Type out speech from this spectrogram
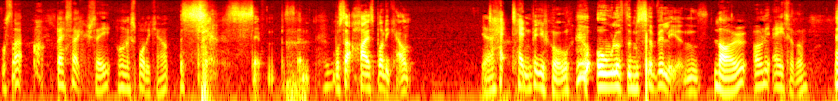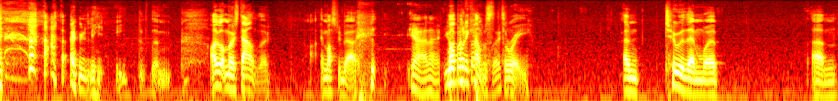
What's that? Best accuracy on this body count. Seven percent. What's that highest body count? Yeah. Te- ten people, all of them civilians. No, only eight of them. Only eight of them. I got most down though. It must be bad. Yeah, I know. My You're body count was though. three, and two of them were, um,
